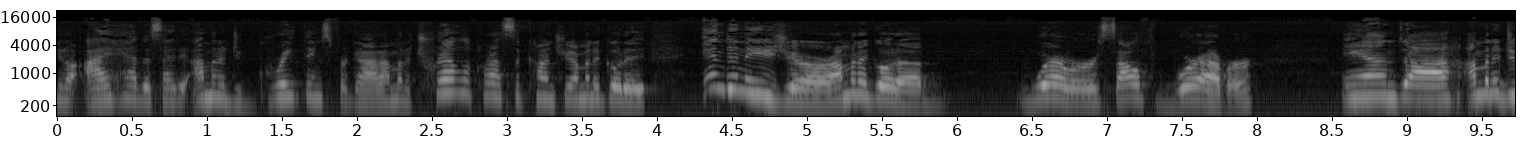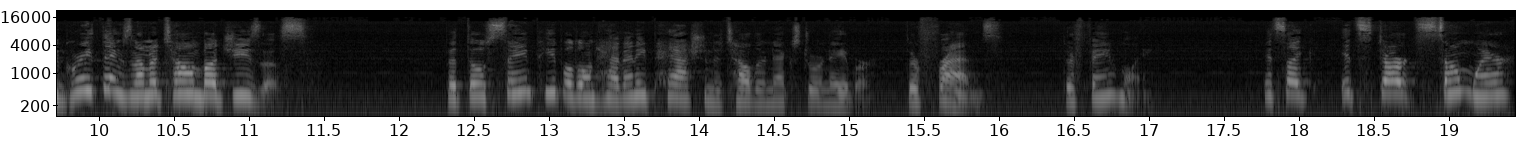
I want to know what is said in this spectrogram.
you know, I have this idea. I'm going to do great things for God. I'm going to travel across the country. I'm going to go to Indonesia, or I'm going to go to wherever, south, wherever, and uh, I'm going to do great things, and I'm going to tell them about Jesus. But those same people don't have any passion to tell their next door neighbor, their friends, their family. It's like it starts somewhere.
